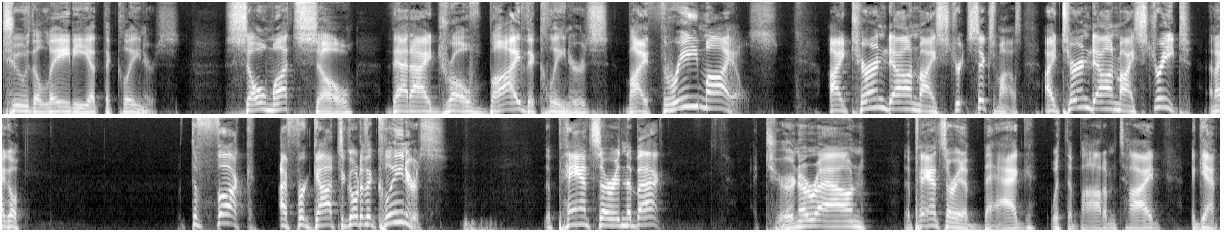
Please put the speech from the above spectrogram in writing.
to the lady at the cleaners. So much so that I drove by the cleaners by three miles. I turned down my street, six miles. I turned down my street and I go, What the fuck? I forgot to go to the cleaners. The pants are in the back. I turn around. The pants are in a bag with the bottom tied. Again,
